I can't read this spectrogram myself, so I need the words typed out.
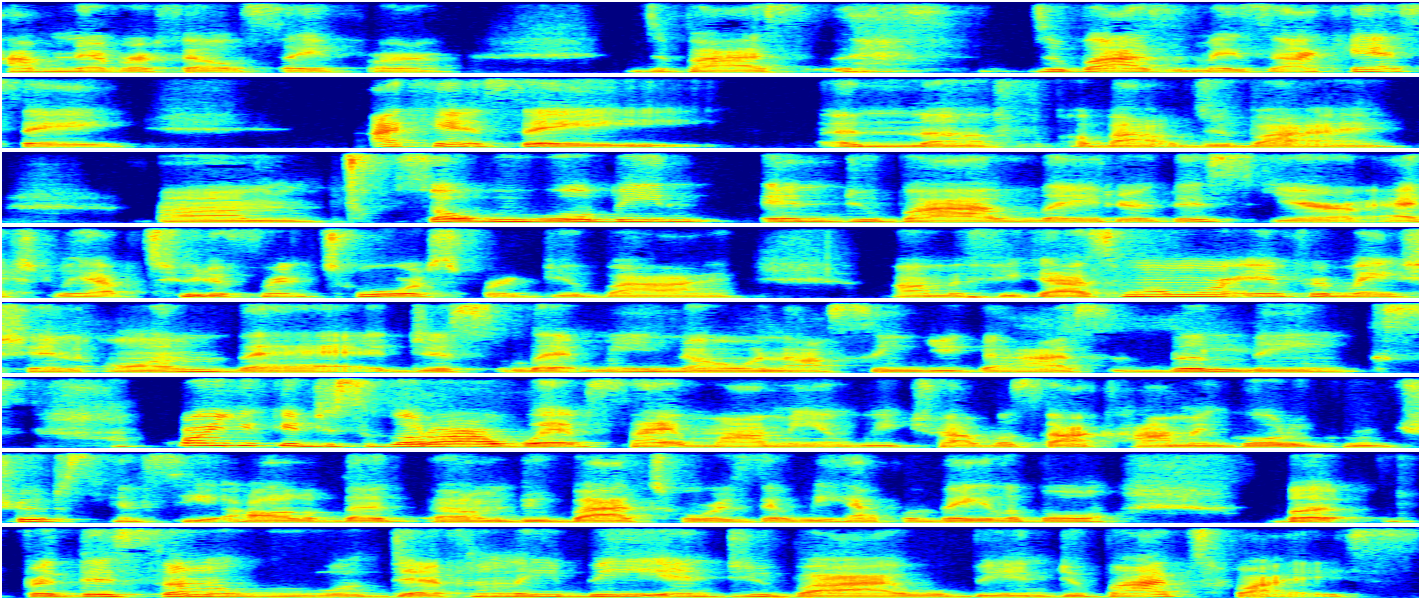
I've never felt safer. Dubai's Dubai's amazing. I can't say I can't say enough about Dubai. Um, so we will be in Dubai later this year. Actually, we have two different tours for Dubai. Um, if you guys want more information on that, just let me know and I'll send you guys the links. Or you can just go to our website, mommyandweetravels.com and go to group trips and see all of the um, Dubai tours that we have available. But for this summer, we will definitely be in Dubai. We'll be in Dubai twice.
